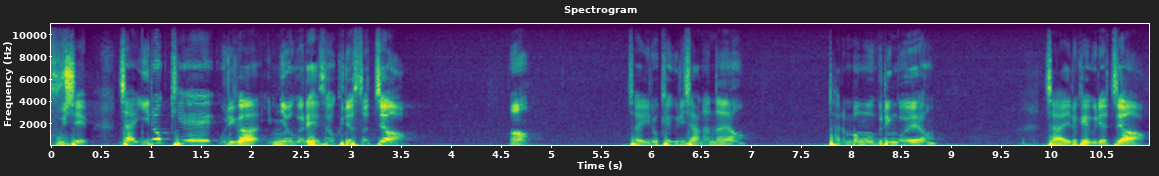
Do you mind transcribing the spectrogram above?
90. 자, 이렇게 우리가 입력을 해서 그렸었죠? 어? 자, 이렇게 그리지 않았나요? 다른 방법 그린 거예요? 자 이렇게 그렸죠?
